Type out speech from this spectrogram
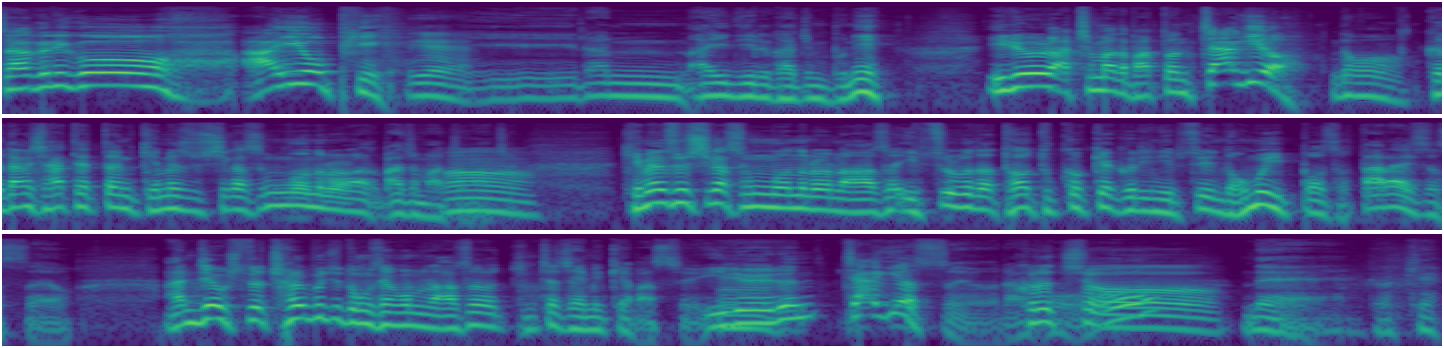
자, 그리고 IOP. 예. 이란 아이디를 가진 분이 일요일 아침마다 봤던 짝이요. 너. 그 당시 핫했던 김혜수 씨가 승무원으로 나, 맞아 맞아 맞아. 어. 김혜수 씨가 승무원으로 나와서 입술보다 더 두껍게 그린 입술이 너무 이뻐서 따라했었어요. 안재욱 씨도 철부지 동생으로 나와서 진짜 재밌게 봤어요. 일요일은 짝이었어요. 라고. 그렇죠. 네, 그렇게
